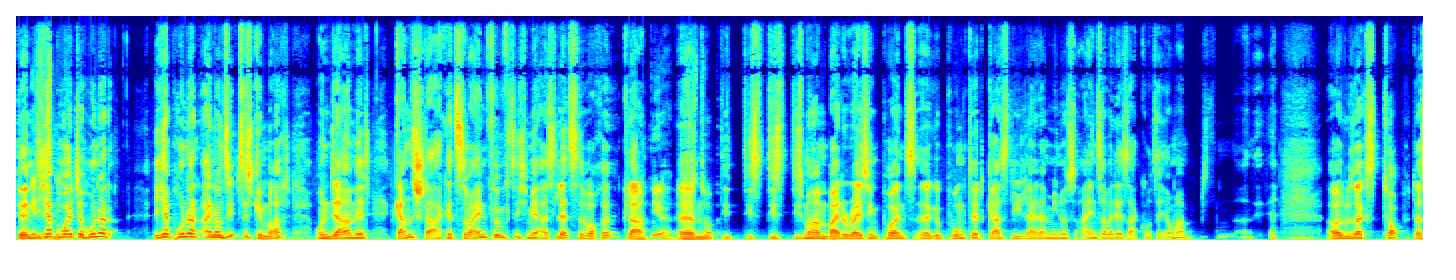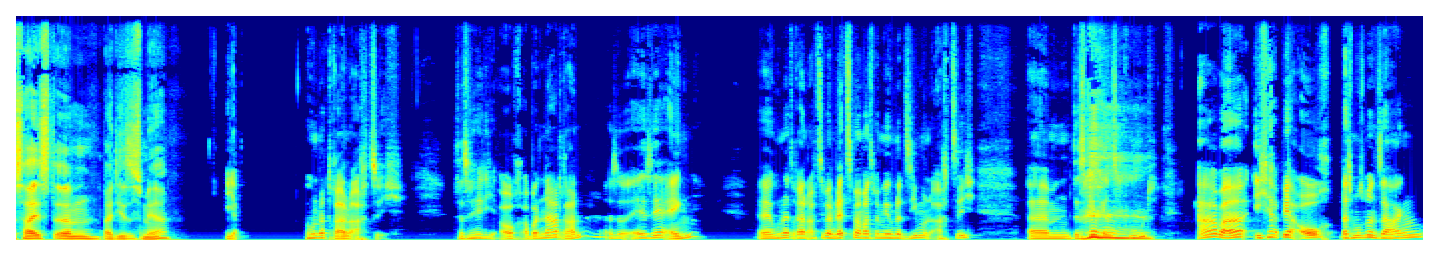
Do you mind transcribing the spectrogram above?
denn ist ich habe heute 100, ich habe 171 gemacht und damit ganz starke 52 mehr als letzte Woche. Klar, ja, ähm, top. Die, dies, dies, diesmal haben beide Racing Points äh, gepunktet. Gasly leider minus 1, aber der sagt kurz auch mal. Aber du sagst top, das heißt, ähm, bei dir ist es mehr? Ja, 183. Tatsächlich auch, aber nah dran, also äh, sehr eng. Äh, 183, beim letzten Mal waren es bei mir 187. Ähm, das geht ganz gut. Aber ich habe ja auch, das muss man sagen,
